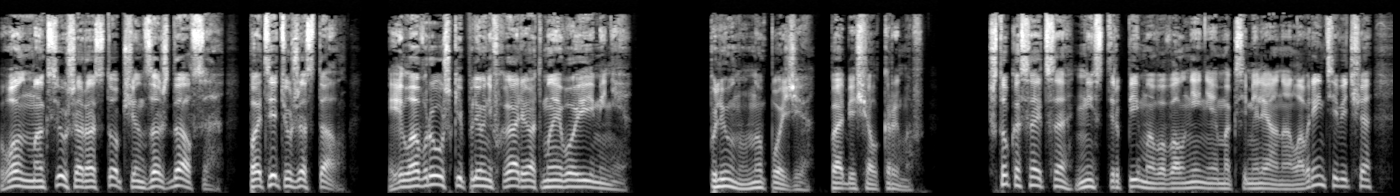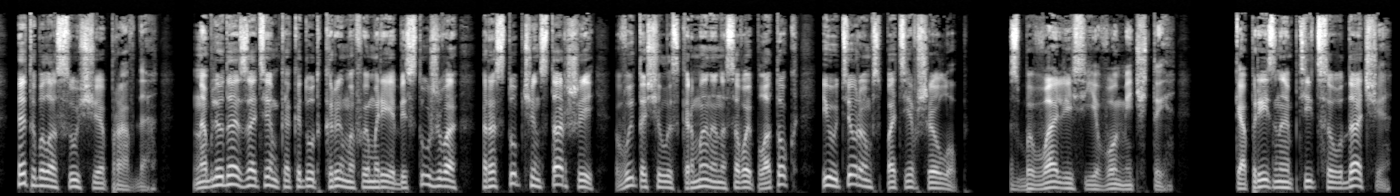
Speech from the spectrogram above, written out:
вон Максюша Растопчин заждался, потеть уже стал. «И лаврушки плюнь в харю от моего имени!» «Плюну, но позже», — пообещал Крымов. Что касается нестерпимого волнения Максимилиана Лаврентьевича, это была сущая правда. Наблюдая за тем, как идут Крымов и Мария Бестужева, Растопчин-старший вытащил из кармана носовой платок и утер им вспотевший лоб. Сбывались его мечты. Капризная птица удачи,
